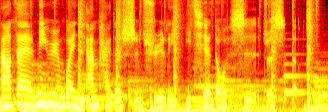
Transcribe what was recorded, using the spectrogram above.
然后在命运为你安排的时区里，一切都是准时的。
